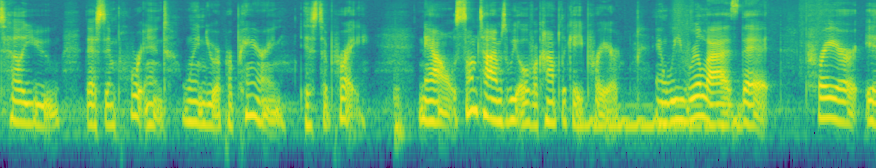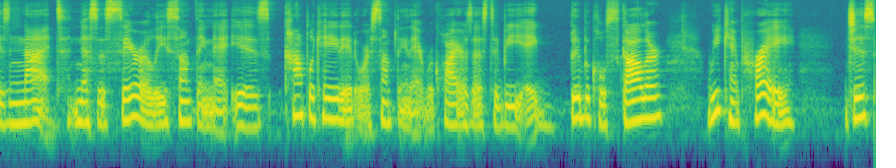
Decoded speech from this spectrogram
tell you that's important when you are preparing is to pray. Now, sometimes we overcomplicate prayer and we realize that prayer is not necessarily something that is complicated or something that requires us to be a biblical scholar. We can pray just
